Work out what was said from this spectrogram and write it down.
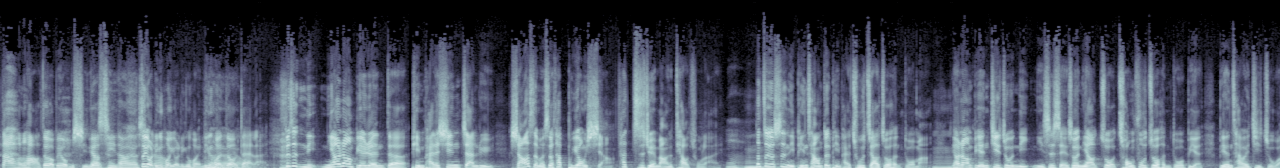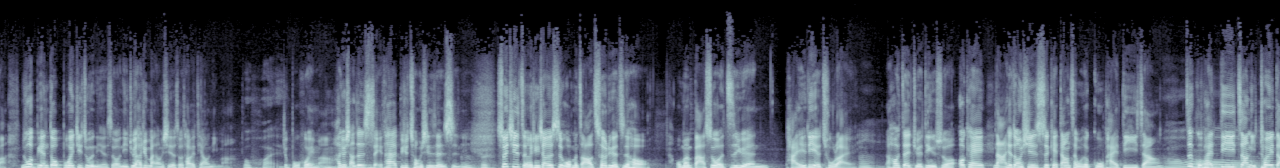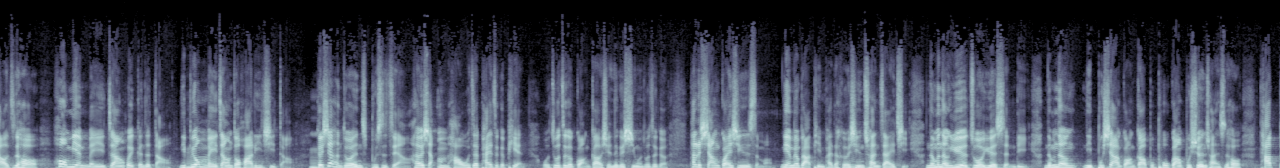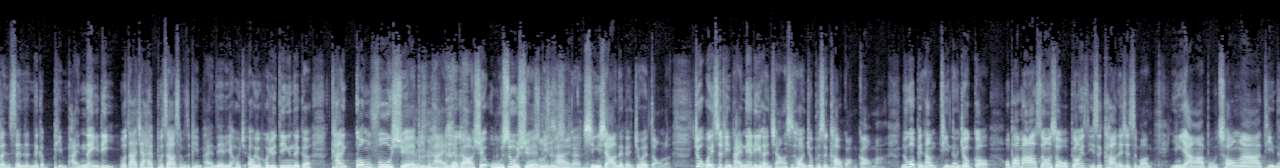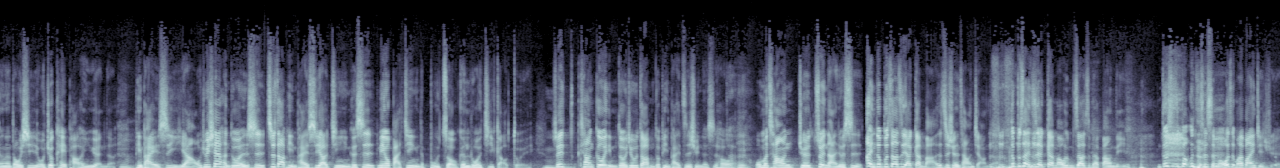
大家很好，都有被我们洗脑，有洗脑有洗脑都有灵魂，有灵魂，灵魂都有带来。就是你，你要让别人的品牌的新战略想要什么时候，他不用想，他直觉马上就跳出来。嗯，那这个是你平常对品牌处置要做很多嘛？你要让别人记住你你是谁，所以你要做重复做很多遍，别人才会记住啊。如果别人都不会记住你的时候，你觉得他去买东西的时候，他会挑你吗？不会，就不会嘛，他就想这是谁，他还必须重新认识你。对所以其实整个行销就是我们找到策略之后，我们把所有资源排列出来，嗯，然后再决定说，OK，哪些东西是可以当成我的骨牌第一张。哦这骨牌第一张你推倒之后，后面每一张会跟着倒，你不用每一张都花力气倒。可现在很多人不是这样，他会想，嗯，好，我在拍这个片，我做这个广告，写那个新闻，做这个，它的相关性是什么？你有没有把品牌的核心串在一起？能不能越做越省力？能不能你不下广告、不曝光、不宣传的时候，它本身的那个品牌内力？如果大家还不知道什么是品牌内力，要回去哦，回去盯那个看功夫学品牌那个学武术学品牌 行销那个，你就会懂了。就维持品牌内力很强的时候，你就不是靠广告嘛。如果平常体能就够，我跑马拉松的时候，我不用一直靠那些什么营养啊、补充啊、体能的东西，我就可以跑很远的。品牌也是一样，我觉得现在很多人是知道品牌是要经营，可是没有把经营的步骤跟逻辑搞对。所以像各位你们都有接触到很多品牌咨询的时候，我们常常觉得最难就是啊，你都不知道自己要干嘛，是志轩常讲的，都不知道你自己要干嘛，我怎么知道怎么要帮你？你都是问问题是什么，我怎么要帮你解决？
